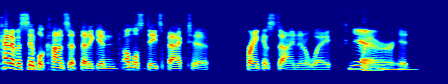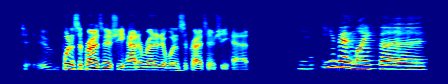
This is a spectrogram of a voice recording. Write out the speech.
kind of a simple concept that again almost dates back to Frankenstein in a way, Yeah. where it, it wouldn't surprise me if she hadn't read it. It wouldn't surprise me if she had. Yeah, even like the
